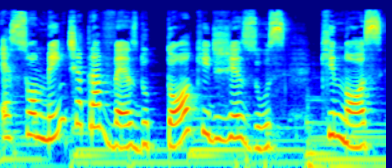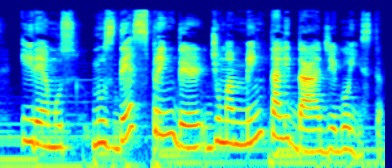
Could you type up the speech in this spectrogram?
é somente através do toque de Jesus que nós iremos nos desprender de uma mentalidade egoísta.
